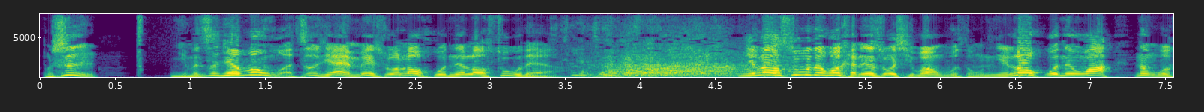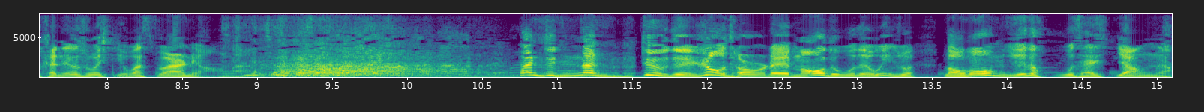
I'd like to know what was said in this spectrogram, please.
不是，你们之前问我之前也没说唠荤的唠素的呀。你唠素的我肯定说喜欢武松，你唠荤的话，那我肯定说喜欢孙二娘了。那对，那对不对？肉头的毛肚的，我跟你说，老猫米那呼才香呢。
